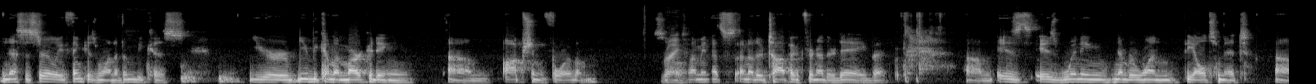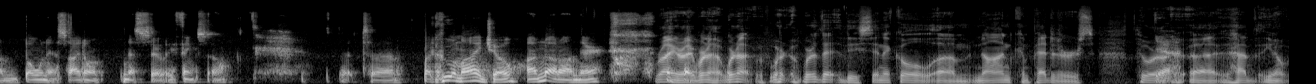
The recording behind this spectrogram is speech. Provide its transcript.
necessarily think is one of them because you're you become a marketing um, option for them. So Right. I mean that's another topic for another day. But um, is is winning number one the ultimate um, bonus? I don't necessarily think so. But uh, but who am I, Joe? I'm not on there. right, right. We're not. We're not. We're, we're the, the cynical um, non-competitors who are Yeah. uh, have you know.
